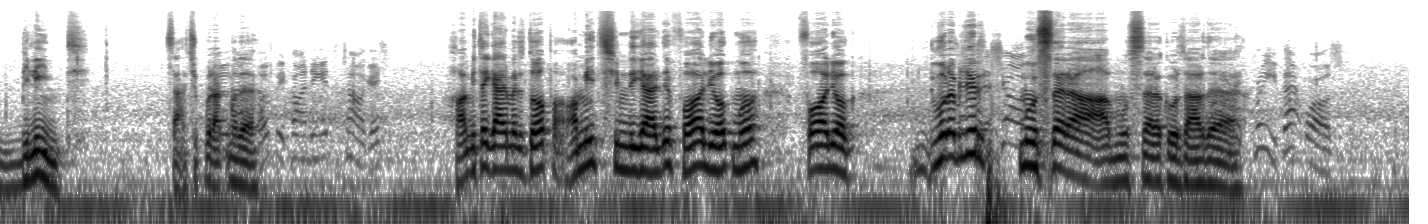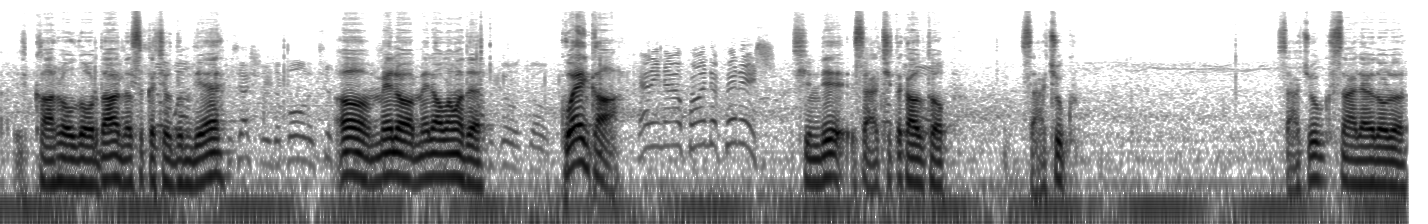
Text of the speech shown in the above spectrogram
Blind. Selçuk bırakmadı. Hamit'e gelmedi top. Hamit şimdi geldi. Faal yok mu? Faal yok. Vurabilir. Mustera. Mustera kurtardı. Kahroldu orada. Nasıl kaçırdım diye. Oh Melo. Melo alamadı. Cuenca. Şimdi Selçuk'ta kaldı top. Selçuk. Selçuk Snyder'e doğru.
